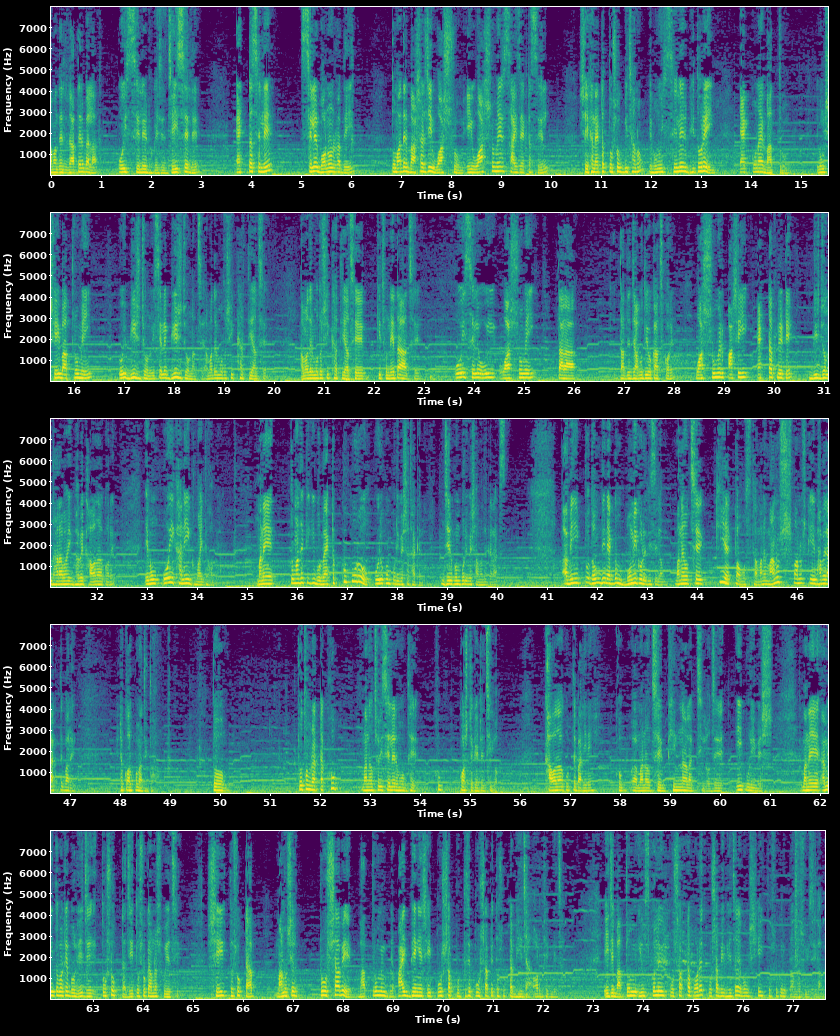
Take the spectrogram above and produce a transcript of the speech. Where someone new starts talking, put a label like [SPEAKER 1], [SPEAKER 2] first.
[SPEAKER 1] আমাদের রাতের বেলা ওই সেলে ঢুকেছে। যেই সেলে, একটা সেলে, সেলের বর্ণনাটা দেই। তোমাদের বাসার যে ওয়াশরুম এই ওয়াশরুমের সাইজে একটা সেল, সেখানে একটা তোষক বিছানো এবং ওই সেলের ভিতরেই এক কোনায় বাথরুম এবং সেই বাথরুমেই ওই বিশ জন, ওই সেলে বিশ জন আছে। আমাদের মতো শিক্ষার্থী আছে, আমাদের মতো শিক্ষার্থী আছে, কিছু নেতা আছে। ওই সেলে, ওই ওয়াশরুমেই তারা তাদের যাবতীয় কাজ করে। ওয়াশরুমের পাশেই একটা প্লেটে বিশ জন ধারাবাহিকভাবে খাওয়া দাওয়া করে এবং ওইখানেই ঘুমাইতে হবে। মানে তোমাদেরকে কি বলব, একটা কুকুরও ওইরকম পরিবেশে থাকে না, যেরকম পরিবেশ আমাদেরকে রাখছে। আমি প্রথম দিন একদম বমি করে দিছিলাম মানে হচ্ছে কি একটা অবস্থা মানে মানুষ, মানুষকে এইভাবে রাখতে পারে, এটা কল্পনাতীত। তো প্রথম রাতটা খুব মানে হচ্ছে ওই সেলের মধ্যে খুব কষ্টে কেটেছিল। খাওয়া দাওয়া করতে পারিনি। খুব মানে হচ্ছে ঘৃণা লাগছিল যে এই পরিবেশ। মানে আমি তোমাকে বলি যে তোষকটা, যে তোষকে আমরা শুয়েছি, সেই তোষকটা মানুষের প্রস্রাবে বাথরুমে পাইপ ভেঙে সেই প্রস্রাব পড়তেছে প্রস্রাবে তোষকটা ভেজা, অর্ধেক ভেজা। এই যে বাথরুম ইউজ করলে ওই প্রস্রাবটা পরে প্রস্রাবে ভেজা এবং সেই তোষকের উপর আমরা শুয়েছিলাম।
